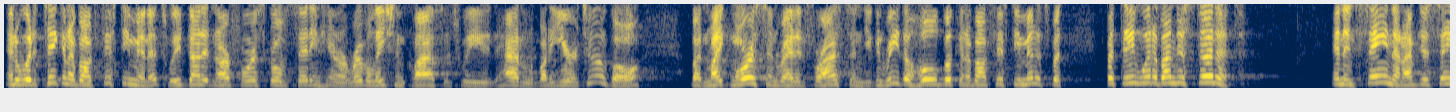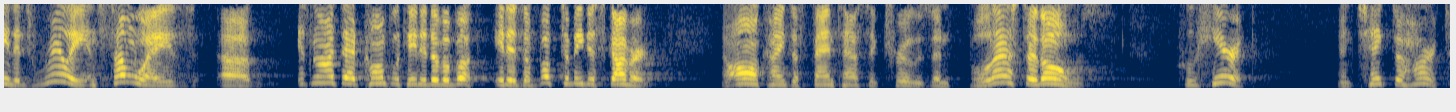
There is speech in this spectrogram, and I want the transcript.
And it would have taken about 50 minutes. We've done it in our Forest Grove setting here in our Revelation class, which we had about a year or two ago. But Mike Morrison read it for us, and you can read the whole book in about 50 minutes, but, but they would have understood it. And in saying that, I'm just saying that it's really, in some ways, uh, it's not that complicated of a book. It is a book to be discovered. And all kinds of fantastic truths. And blessed are those who hear it and take to heart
